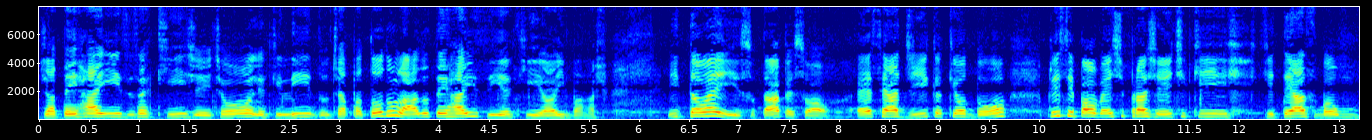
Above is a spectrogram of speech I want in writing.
já tem raízes aqui, gente. Olha que lindo. Já para todo lado tem raizinha aqui, ó, embaixo. Então é isso, tá, pessoal? Essa é a dica que eu dou Principalmente para gente que, que tem as mãos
